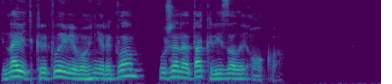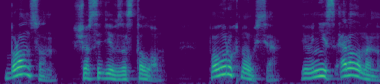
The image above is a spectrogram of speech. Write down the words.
і навіть крикливі вогні реклам уже не так різали око. Бронсон, що сидів за столом, поворухнувся і вніс Ерлмену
